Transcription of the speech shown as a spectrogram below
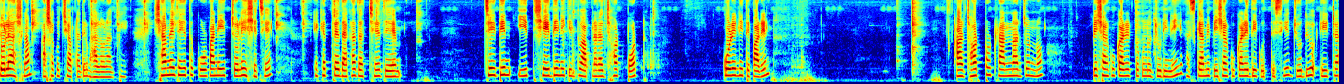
চলে আসলাম। আশা করছি আপনাদের ভালো লাগবে। সামনে যেহেতু কোরবানি ঈদ চলে এসেছে, এক্ষেত্রে দেখা যাচ্ছে যে যেই দিন ঈদ, সেই দিনই কিন্তু আপনারা ঝটপট করে নিতে পারেন। আর ঝটপট রান্নার জন্য প্রেশার কুকারের তো কোনো জুড়ি নেই। আজকে আমি প্রেশার কুকারে দিয়ে করতেছি। যদিও এইটা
